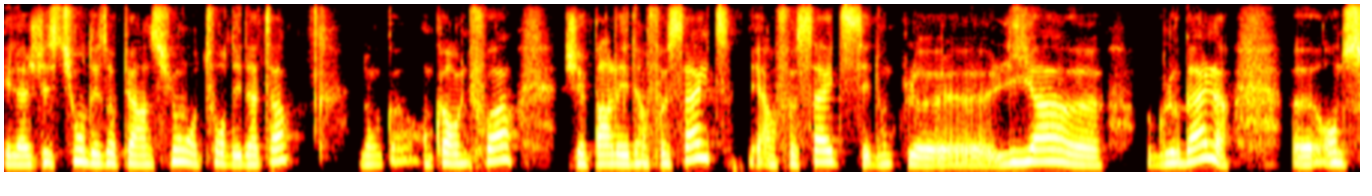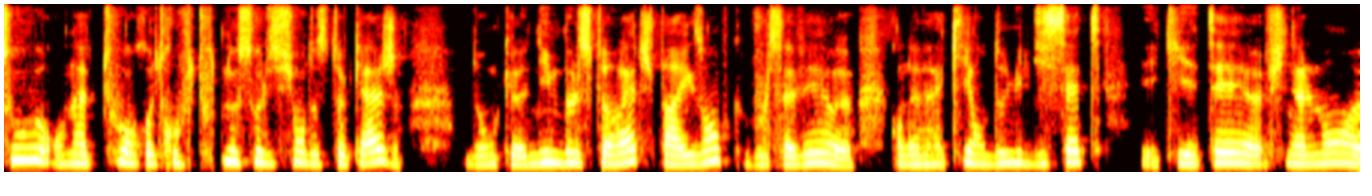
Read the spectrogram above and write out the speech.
et la gestion des opérations autour des data. Donc, encore une fois, j'ai parlé d'InfoSight. Et InfoSight, c'est donc l'IA euh, global. Euh, en dessous, on a tout, on retrouve toutes nos solutions de stockage. Donc, euh, Nimble Storage, par exemple, que vous le savez, qu'on avait acquis en 2017 et qui était finalement,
